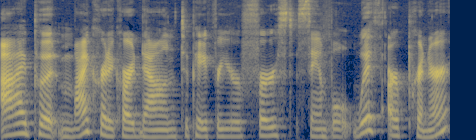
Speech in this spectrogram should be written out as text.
I put my credit card down to pay for your first sample with our printer.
